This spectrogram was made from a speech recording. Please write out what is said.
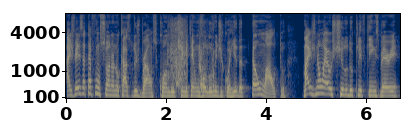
Às vezes até funciona no caso dos Browns, quando o time tem um volume de corrida tão alto. Mas não é o estilo do Cliff Kingsbury.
